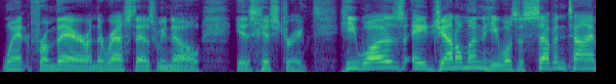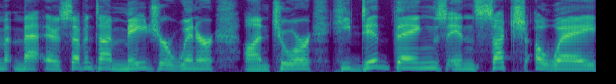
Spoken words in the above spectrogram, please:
went from there, and the rest, as we know, is history. He was a gentleman. He was a seven time ma- uh, seven time major winner on tour. He did things in such a way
